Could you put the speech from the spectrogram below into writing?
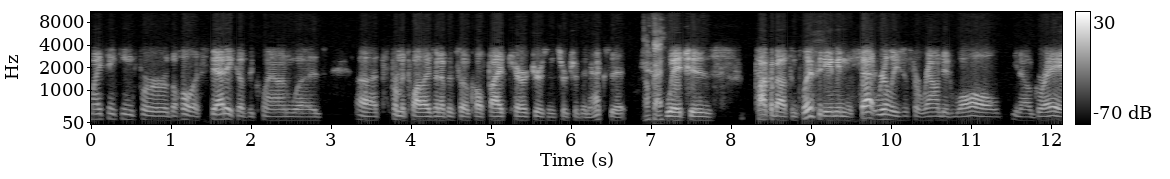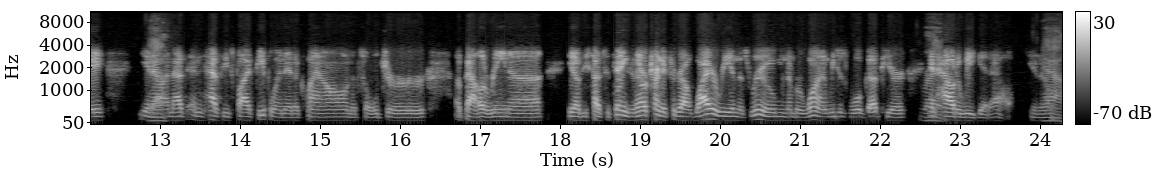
my thinking for the whole aesthetic of the clown was uh, from a twilight zone episode called five characters in search of an exit okay. which is talk about simplicity i mean the set really is just a rounded wall you know gray you know and that and has these five people in it a clown a soldier a ballerina you know these types of things and they were trying to figure out why are we in this room number one we just woke up here Right. and how do we get out you know yeah.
